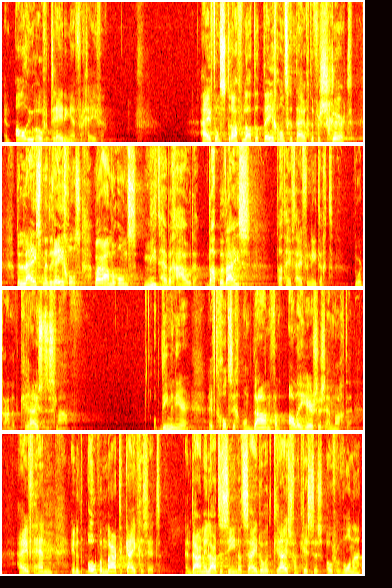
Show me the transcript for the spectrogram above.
en al uw overtredingen vergeven. Hij heeft ons strafblad dat tegen ons getuigde verscheurd. De lijst met regels waaraan we ons niet hebben gehouden. Dat bewijs, dat heeft hij vernietigd door het aan het kruis te slaan. Op die manier heeft God zich ontdaan van alle heersers en machten. Hij heeft hen in het openbaar te kijk gezet en daarmee laten zien dat zij door het kruis van Christus overwonnen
